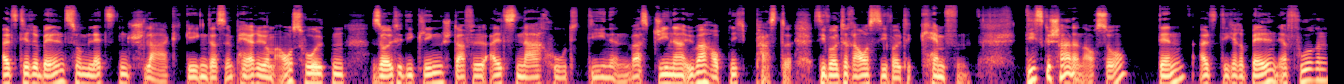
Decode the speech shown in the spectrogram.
Als die Rebellen zum letzten Schlag gegen das Imperium ausholten, sollte die Klingenstaffel als Nachhut dienen, was Gina überhaupt nicht passte. Sie wollte raus, sie wollte kämpfen. Dies geschah dann auch so, denn als die Rebellen erfuhren,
